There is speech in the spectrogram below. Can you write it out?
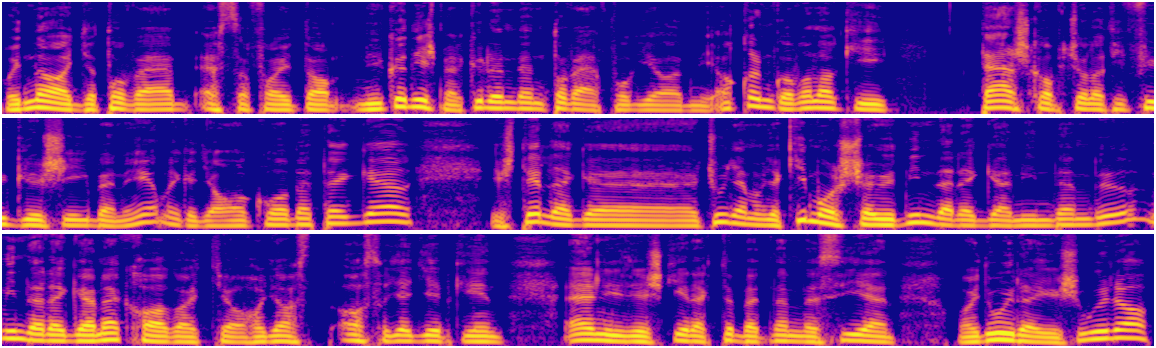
hogy ne adja tovább ezt a fajta működést, mert különben tovább fogja adni. Akkor, amikor valaki társkapcsolati függőségben él, mondjuk egy alkoholbeteggel, és tényleg e, csúnyán mondja, kimossa őt minden reggel mindenből, minden reggel meghallgatja, hogy azt, azt, hogy egyébként elnézést kérek, többet nem lesz ilyen, majd újra és újra,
